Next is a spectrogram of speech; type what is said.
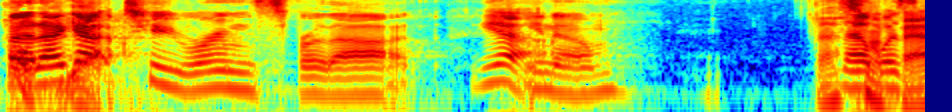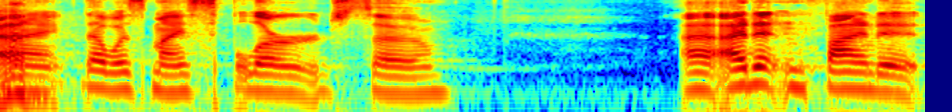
but Oh, I got yeah. two rooms for that. Yeah. you know that's that not was bad. my that was my splurge. So I, I didn't find it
